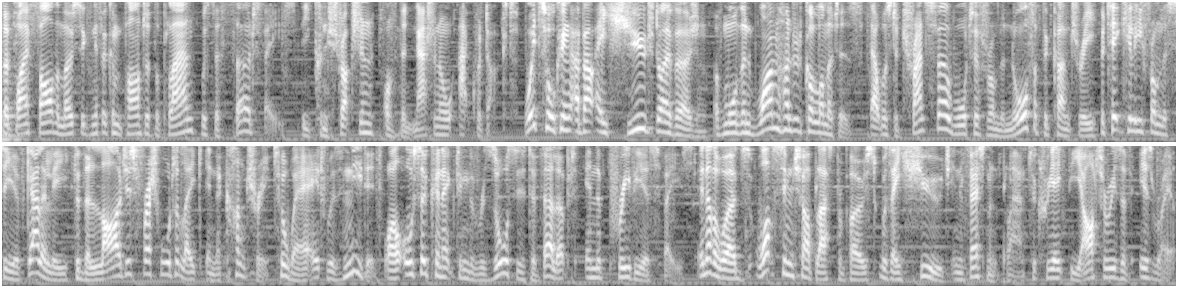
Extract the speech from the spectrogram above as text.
But by far the most significant part of the plan was the third phase, the construction of the National Aqueduct. We're talking about a huge diversion of more than 100 kilometers that was to transfer water from the north of the country, particularly from the Sea of Galilee, to the largest freshwater lake in the country, to where it was needed, while also connecting the resources developed in the previous phase. In other words, what Simcha Blass proposed was a huge investment plan to create the arteries of Israel.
